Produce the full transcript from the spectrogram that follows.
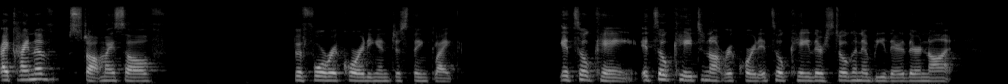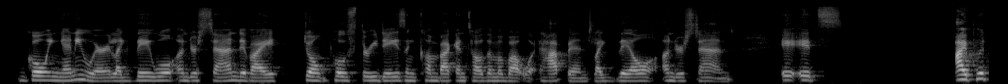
I kind of stop myself before recording and just think like it's okay. It's okay to not record. It's okay. They're still going to be there. They're not going anywhere. Like they will understand if I don't post three days and come back and tell them about what happened. Like they'll understand. It, it's, I put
